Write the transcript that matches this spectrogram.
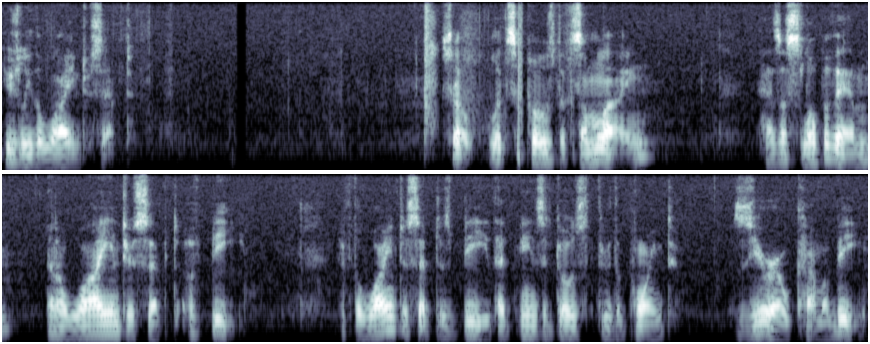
usually the y-intercept. So let's suppose that some line has a slope of m and a y-intercept of b. If the y-intercept is b, that means it goes through the point 0, comma b.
